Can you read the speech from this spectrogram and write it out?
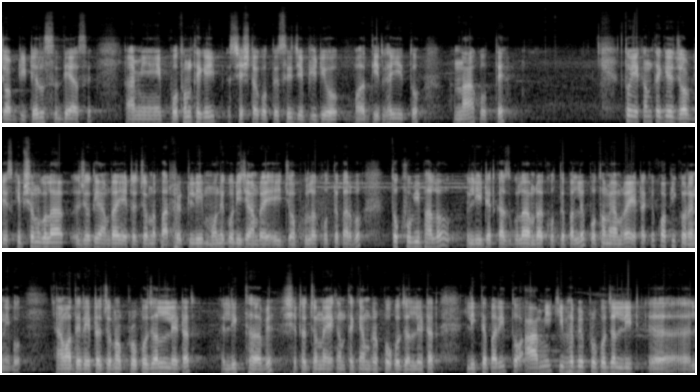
জব ডিটেলস দেওয়া আছে। আমি প্রথম থেকেই চেষ্টা করতেছি যে ভিডিও দীর্ঘায়িত না করতে। তো এখান থেকে জব ডেসক্রিপশনগুলো যদি আমরা এটার জন্য পারফেক্টলি মনে করি যে আমরা এই জবগুলো করতে পারব, তো খুবই ভালো লিডের কাজগুলো আমরা করতে পারলে প্রথমে আমরা এটাকে কপি করে নিব। আমাদের এটার জন্য প্রপোজাল লেটার লিখতে হবে, সেটার জন্য এখান থেকে আমরা প্রপোজাল লেটার লিখতে পারি। তো আমি কীভাবে প্রপোজাল লিট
